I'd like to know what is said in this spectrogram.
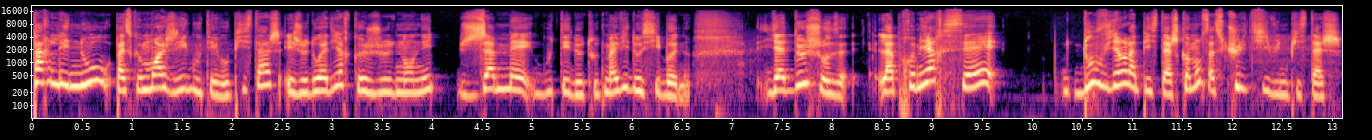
Parlez-nous, parce que moi j'ai goûté vos pistaches et je dois dire que je n'en ai jamais goûté de toute ma vie d'aussi bonne. Il y a deux choses. La première, c'est d'où vient la pistache? Comment ça se cultive une pistache?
